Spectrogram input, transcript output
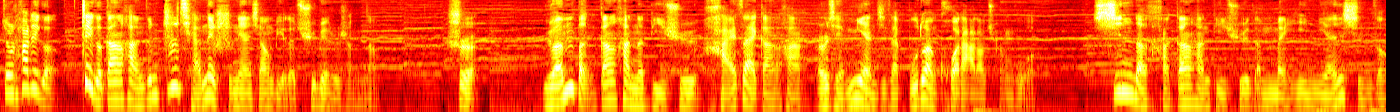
就是它这个这个干旱跟之前那十年相比的区别是什么呢？是原本干旱的地区还在干旱，而且面积在不断扩大到全国，新的旱干旱地区在每一年新增。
